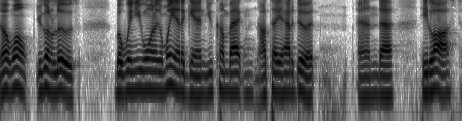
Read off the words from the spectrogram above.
no, it won't. You're gonna lose, but when you want to win again, you come back, and I'll tell you how to do it. And uh, he lost,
